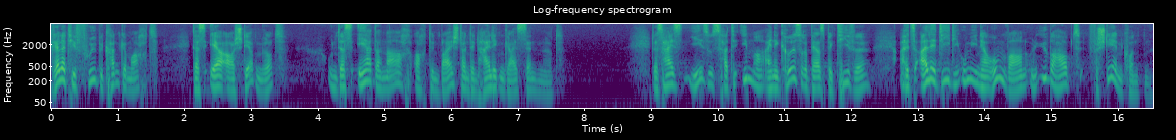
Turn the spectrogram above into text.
relativ früh bekannt gemacht, dass er auch sterben wird und dass er danach auch den Beistand, den Heiligen Geist senden wird. Das heißt, Jesus hatte immer eine größere Perspektive als alle die, die um ihn herum waren und überhaupt verstehen konnten.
